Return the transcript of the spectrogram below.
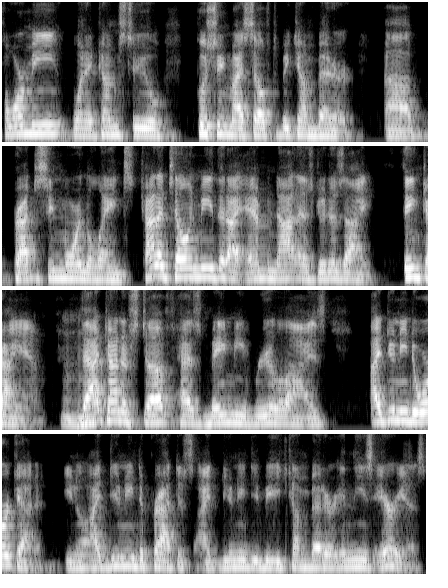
for me when it comes to pushing myself to become better, uh, practicing more in the lanes, kind of telling me that I am not as good as I think I am. Mm-hmm. That kind of stuff has made me realize I do need to work at it. You know, I do need to practice. I do need to become better in these areas.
